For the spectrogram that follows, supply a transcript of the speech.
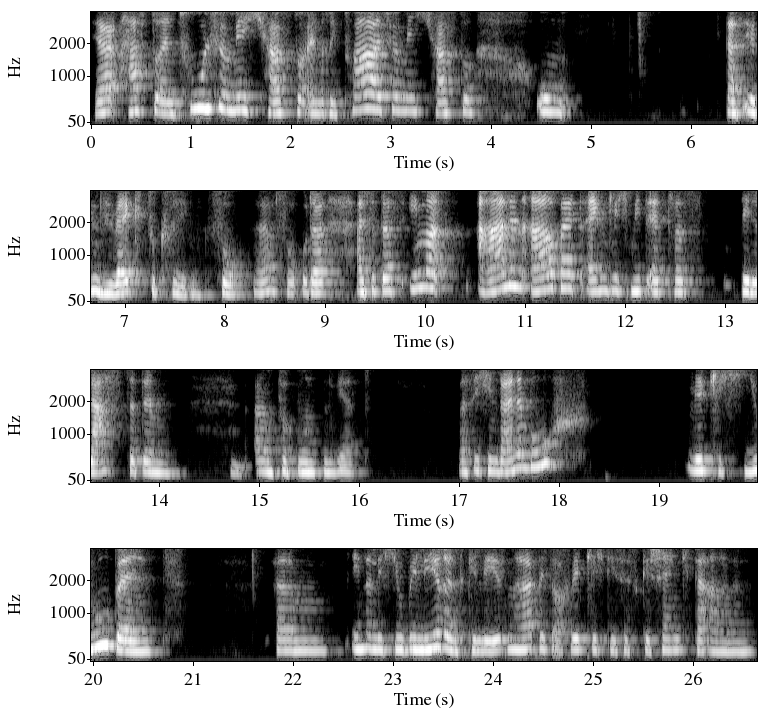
Ja, hast du ein Tool für mich? Hast du ein Ritual für mich? Hast du, um das irgendwie wegzukriegen? So, ja, so. Oder, also, dass immer Ahnenarbeit eigentlich mit etwas Belastetem ähm, verbunden wird. Was ich in deinem Buch wirklich jubelnd, ähm, innerlich jubilierend gelesen habe, ist auch wirklich dieses Geschenk der Ahnen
